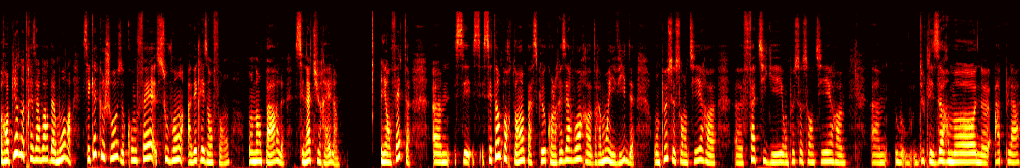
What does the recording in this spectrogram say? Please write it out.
Remplir notre réservoir d'amour, c'est quelque chose qu'on fait souvent avec les enfants. On en parle, c'est naturel. Et en fait, euh, c'est important parce que quand le réservoir vraiment est vide, on peut se sentir euh, euh, fatigué, on peut se sentir toutes les hormones à plat.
